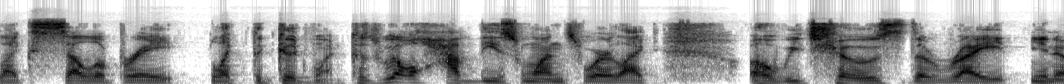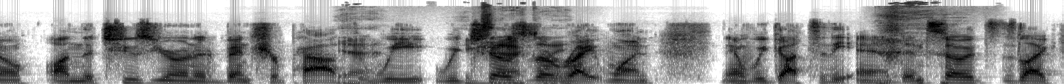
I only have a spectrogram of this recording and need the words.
like celebrate like the good one. Because we all have these ones where like oh we chose the right you know on the choose your own adventure path yeah, we we exactly. chose the right one and we got to the end. And so it's like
